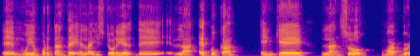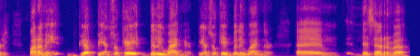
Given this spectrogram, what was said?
eh, muy importante en la historia de la época en que lanzó Mark Burley. Para mí, pienso que Billy Wagner, pienso que Billy Wagner eh, deserva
